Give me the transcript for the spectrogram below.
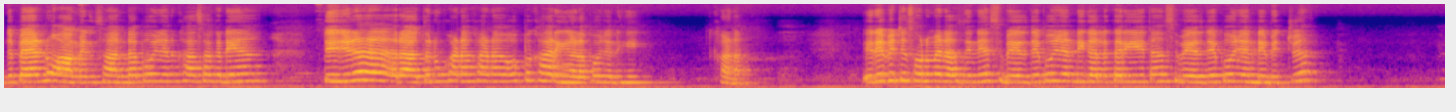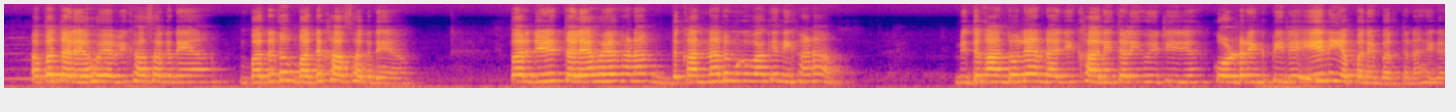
ਦੁਪਹਿਰ ਨੂੰ ਆਮ ਇਨਸਾਨ ਦਾ ਭੋਜਨ ਖਾ ਸਕਦੇ ਆ। ਤੇ ਜਿਹੜਾ ਰਾਤ ਨੂੰ ਖਾਣਾ ਖਾਣਾ, ਉਹ ਭਖਾਰੀਆਂ ਵਾਲਾ ਭੋਜਨ ਹੀ ਖਾਣਾ। ਇਹਦੇ ਵਿੱਚ ਤੁਹਾਨੂੰ ਮੈਂ ਦੱਸ ਦਿੰਦੀ ਹਾਂ, ਸਵੇਰ ਦੇ ਭੋਜਨ ਦੀ ਗੱਲ ਕਰੀਏ ਤਾਂ ਸਵੇਰ ਦੇ ਭੋਜਨ ਦੇ ਵਿੱਚ ਆਪਾਂ ਤਲਿਆ ਹੋਇਆ ਵੀ ਖਾ ਸਕਦੇ ਆ, ਵੱਧ ਤੋਂ ਵੱਧ ਖਾ ਸਕਦੇ ਆ। ਪਰ ਜੇ ਤਲਿਆ ਹੋਇਆ ਖਾਣਾ ਦੁਕਾਨਾਂ ਤੋਂ ਮੰਗਵਾ ਕੇ ਨਹੀਂ ਖਾਣਾ ਵੀ ਦੁਕਾਨ ਤੋਂ ਲਿਆਂਦਾ ਜੀ, ਖਾਲੀ ਤਲੀ ਹੋਈ ਚੀਜ਼ ਕੋਲਡ ਡਰਿੰਕ ਪੀ ਲੇ ਇਹ ਨਹੀਂ ਆਪਾਂ ਨੇ ਵਰਤਣਾ ਹੈਗਾ।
